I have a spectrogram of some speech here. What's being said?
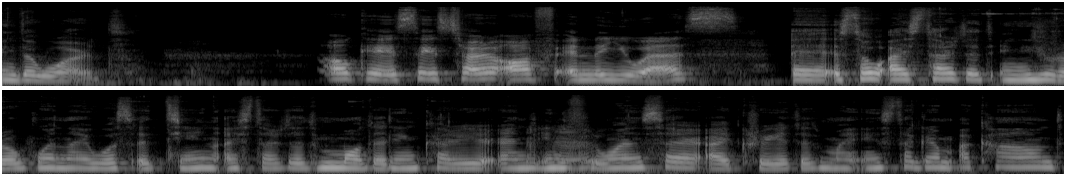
in the world. Okay, so you started off in the US. Uh, so I started in Europe when I was a teen. I started modeling career and mm-hmm. influencer. I created my Instagram account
